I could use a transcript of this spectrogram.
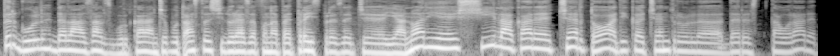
târgul de la Salzburg, care a început astăzi și durează până pe 13 ianuarie și la care CERTO, adică Centrul de Restaurare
